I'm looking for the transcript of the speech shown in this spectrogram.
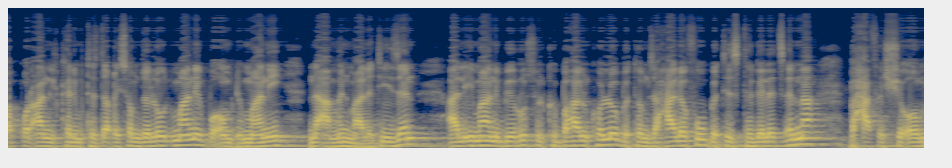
ኣብ ቁርን ልከሪም ተጠቂሶም ዘለው ድማ ብኦም ድማ ንኣምን ማለት እዩ እዘን ኣልኢማን ብሩሱል ክበሃል ከሎ በቶም ዝሓለፉ በቲ ዝተገለፀልና ብሓፈሽኦም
